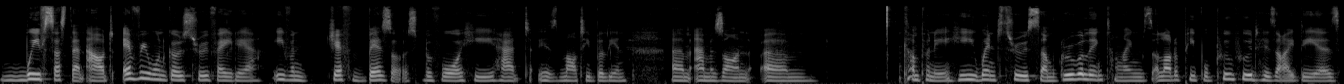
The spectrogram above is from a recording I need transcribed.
We've sussed that out. Everyone goes through failure. Even Jeff Bezos, before he had his multi-billion um, Amazon um, company, he went through some grueling times. A lot of people poo-pooed his ideas.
